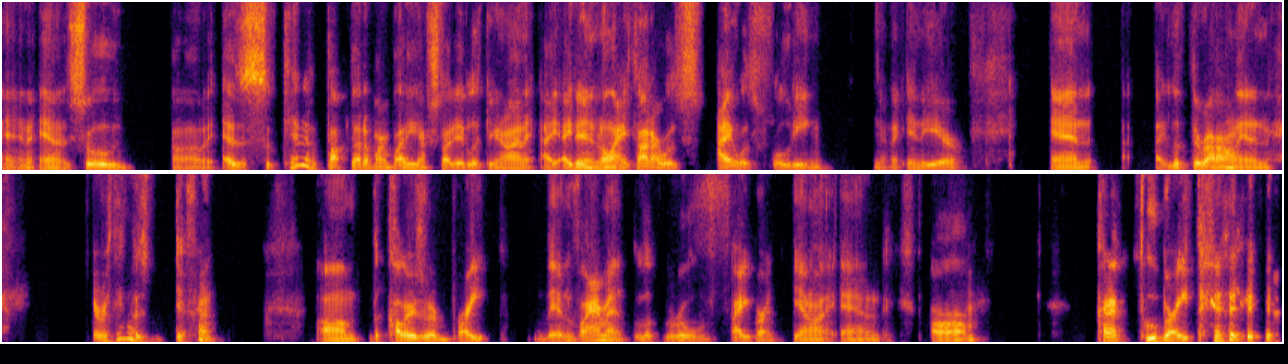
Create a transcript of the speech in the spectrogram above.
And and so uh, as kind of popped out of my body and started looking around. I, I didn't know. I thought I was I was floating, you know, in the air, and I looked around and everything was different. Um, the colors were bright. The environment looked real vibrant, you know, and um, kind of too bright. it,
